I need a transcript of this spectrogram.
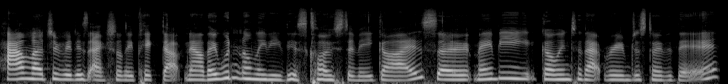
how much of it is actually picked up. Now, they wouldn't normally be this close to me, guys, so maybe go into that room just over there.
